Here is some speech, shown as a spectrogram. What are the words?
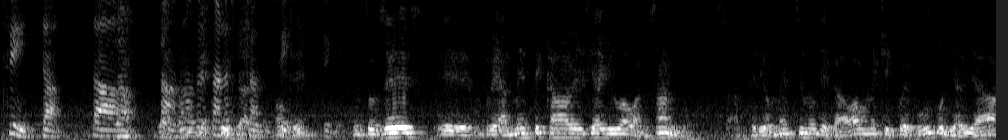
Sí, ya. Está, Ya, ya está, nos están escuchando. Ok. Sigue, sigue. Entonces, eh, realmente cada vez se ha ido avanzando. Anteriormente uno llegaba a un equipo de fútbol y había,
